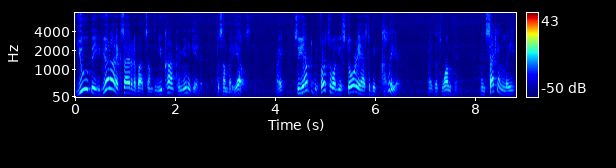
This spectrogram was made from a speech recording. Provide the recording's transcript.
you being, if you're not excited about something, you can't communicate it to somebody else, right? So you have to be, first of all, your story has to be clear, right? That's one thing. And secondly,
